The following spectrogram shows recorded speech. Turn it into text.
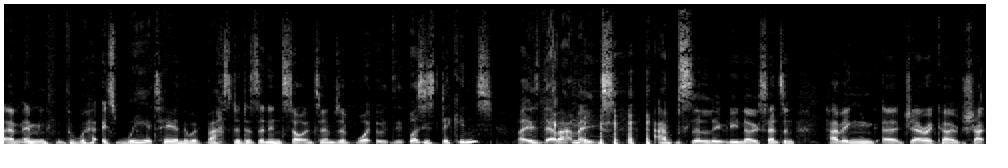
um, I mean, the, it's weird hearing the word "bastard" as an insult in terms of what what's his Dickens? Like, is, that makes absolutely no sense. And having uh, Jericho just shout,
